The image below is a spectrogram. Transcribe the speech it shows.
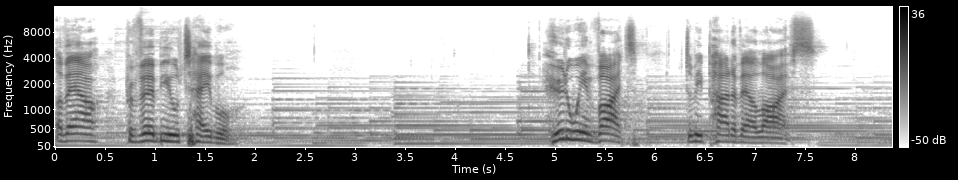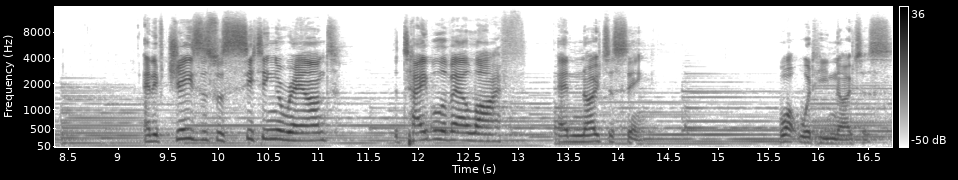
of our proverbial table? Who do we invite to be part of our lives? And if Jesus was sitting around the table of our life and noticing, what would he notice?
